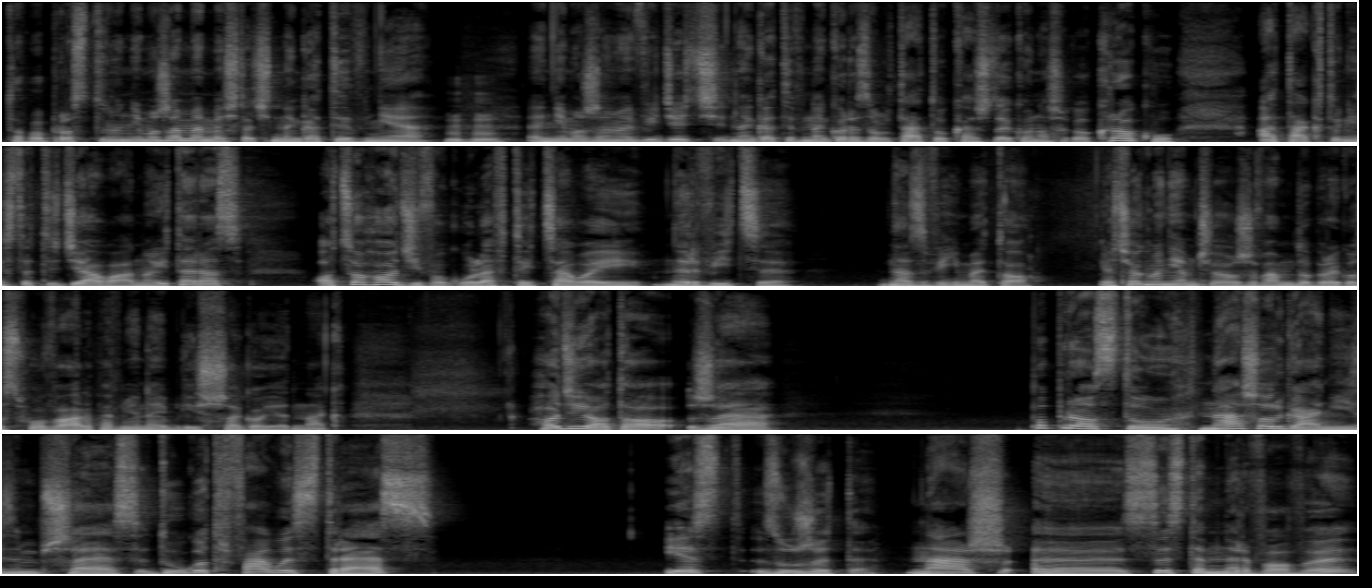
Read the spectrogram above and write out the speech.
to po prostu no, nie możemy myśleć negatywnie, Mhm. nie możemy widzieć negatywnego rezultatu każdego naszego kroku, a tak to niestety działa. No i teraz o co chodzi w ogóle w tej całej nerwicy, nazwijmy to? Ja ciągle nie wiem, czy używam dobrego słowa, ale pewnie najbliższego jednak. Chodzi o to, że po prostu nasz organizm przez długotrwały stres jest zużyty. Nasz e, system nerwowy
